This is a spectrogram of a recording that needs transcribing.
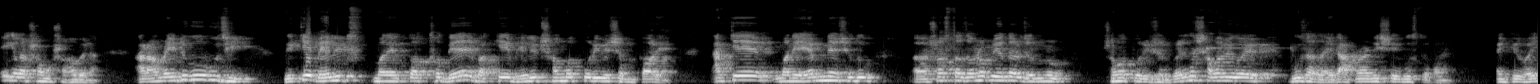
এইগুলোর সমস্যা হবে না। আর আমরা এটুকুও বুঝি যে কে ভ্যালিড মানে তথ্য দেয় বা কে ভ্যালিড সংবাদ পরিবেশন করে। আর কে মানে এমনি শুধু সস্তা জনপ্রিয়তার জন্য সংবাদ পরিবেশন করে। এটা স্বাভাবিকভাবে বোঝা যায়, এটা আপনারা নিশ্চয়ই বুঝতে পারেন। থ্যাংক ইউ ভাই।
